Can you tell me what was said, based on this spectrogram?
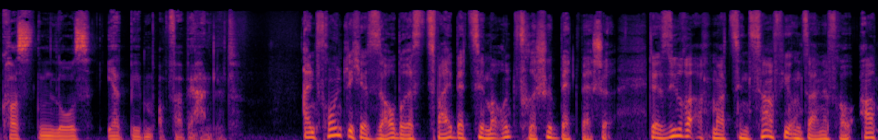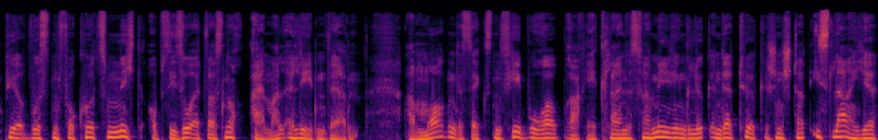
kostenlos Erdbebenopfer behandelt. Ein freundliches, sauberes Zweibettzimmer und frische Bettwäsche. Der Syrer Ahmad Zinsafi und seine Frau Apir wussten vor kurzem nicht, ob sie so etwas noch einmal erleben werden. Am Morgen des 6. Februar brach ihr kleines Familienglück in der türkischen Stadt Islahiye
